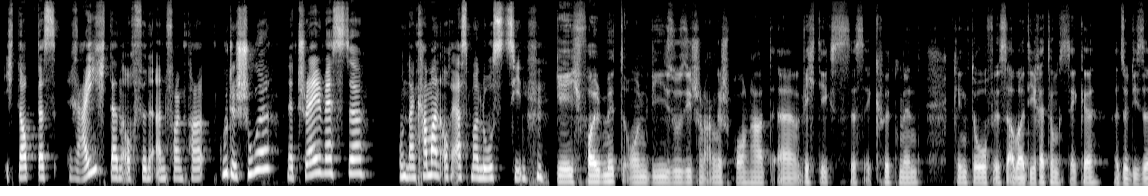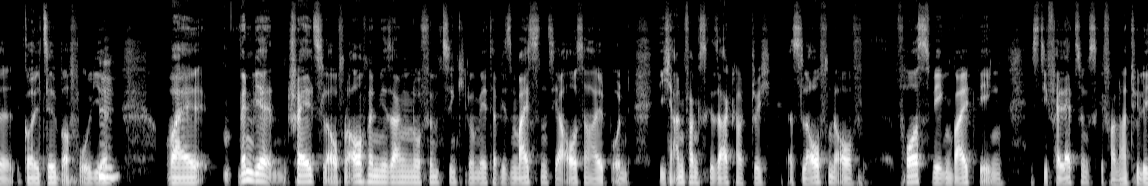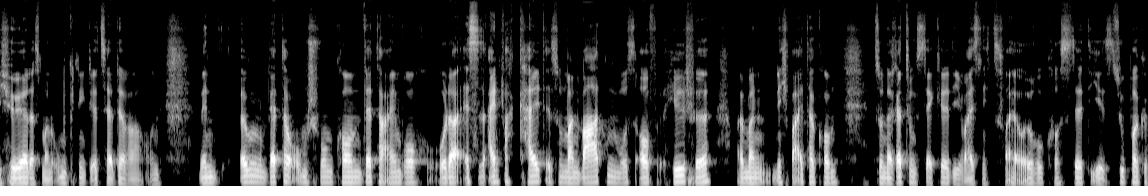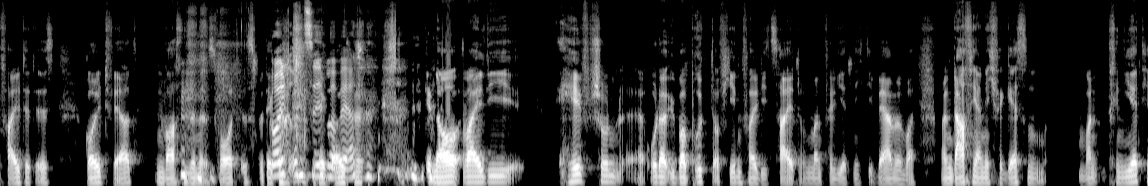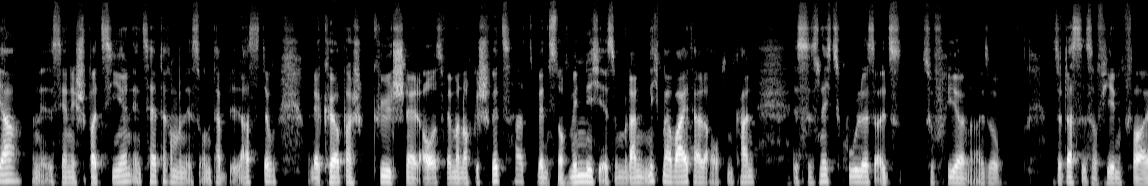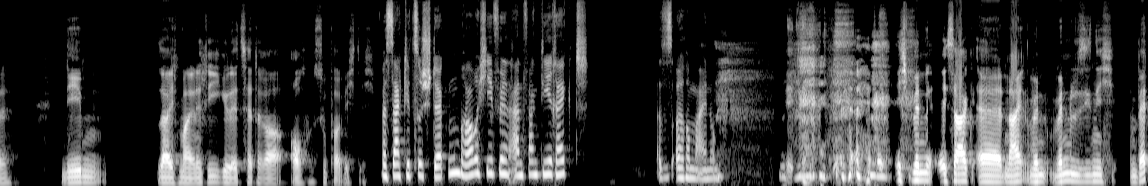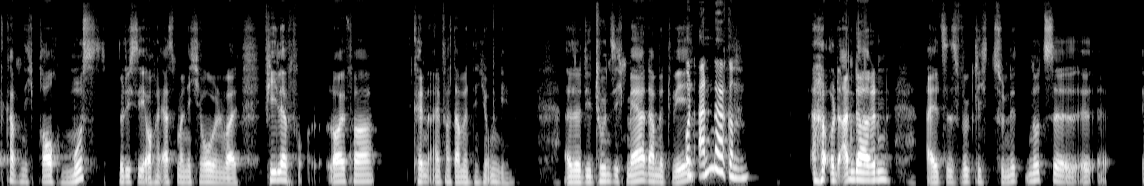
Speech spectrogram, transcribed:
Ich glaube, das reicht dann auch für den Anfang. Ein paar gute Schuhe, eine Trailweste und dann kann man auch erstmal losziehen. Gehe ich voll mit und wie Susi schon angesprochen hat, äh, wichtigstes Equipment, klingt doof, ist aber die Rettungsdecke, also diese Gold-Silber-Folie. Mhm. Weil wenn wir Trails laufen, auch wenn wir sagen nur 15 Kilometer, wir sind meistens ja außerhalb und wie ich anfangs gesagt habe, durch das Laufen auf Forstwegen, Waldwegen ist die Verletzungsgefahr natürlich höher, dass man umknickt etc. Und wenn irgendein Wetterumschwung kommt, Wettereinbruch oder es einfach kalt ist und man warten muss auf Hilfe, weil man nicht weiterkommt, so eine Rettungsdecke, die weiß nicht, zwei Euro kostet, die super gefaltet ist, Gold wert, im wahrsten Sinne des Wortes. Gold und Silber wert. Genau, weil die hilft schon äh, oder überbrückt auf jeden Fall die Zeit und man verliert nicht die Wärme, weil man darf ja nicht vergessen, man trainiert ja, man ist ja nicht spazieren etc., man ist unter Belastung und der Körper kühlt schnell aus, wenn man noch geschwitzt hat, wenn es noch windig ist und man dann nicht mehr weiterlaufen kann, ist es nichts Cooles als zu frieren. Also, also das ist auf jeden Fall neben sage ich mal, ein Riegel etc. auch super wichtig. Was sagt ihr zu Stöcken? Brauche ich die für den Anfang direkt? Was ist eure Meinung? ich bin, ich sag, äh, nein, wenn, wenn du sie nicht im Wettkampf nicht brauchen musst, würde ich sie auch erstmal nicht holen, weil viele Läufer können einfach damit nicht umgehen. Also die tun sich mehr damit weh. Und anderen. Und anderen, als es wirklich zu Nutze äh,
